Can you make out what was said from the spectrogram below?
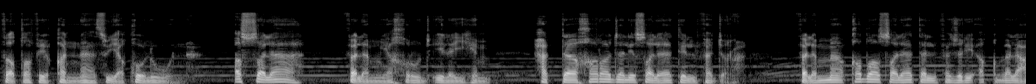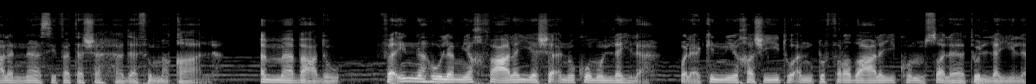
فطفق الناس يقولون الصلاة! فلم يخرج إليهم حتى خرج لصلاة الفجر فلما قضى صلاة الفجر أقبل على الناس فتشهد ثم قال أما بعد فإنه لم يخف علي شأنكم الليلة ولكني خشيت أن تفرض عليكم صلاة الليل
